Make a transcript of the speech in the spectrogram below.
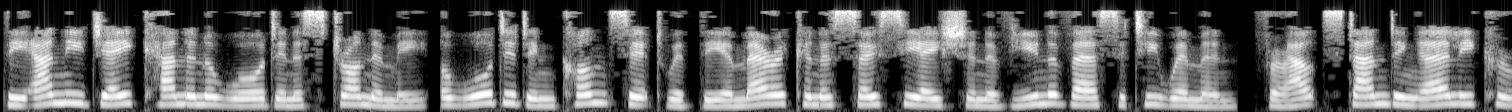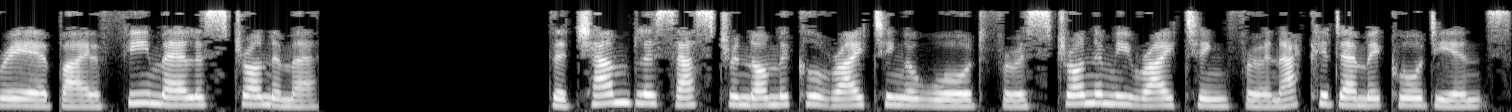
The Annie J. Cannon Award in Astronomy awarded in concert with the American Association of University Women, for outstanding early career by a female astronomer. The Chambliss Astronomical Writing Award for astronomy writing for an academic audience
